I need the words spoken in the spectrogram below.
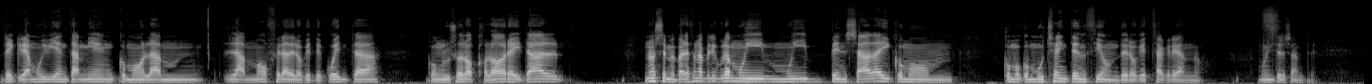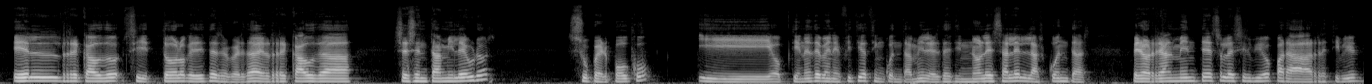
Recrea muy bien también como la, mm, la atmósfera de lo que te cuenta, con el uso de los colores y tal. No sé, me parece una película muy, muy pensada y como, como con mucha intención de lo que está creando. Muy interesante. Él recaudó, sí, todo lo que dices es verdad, él recauda 60.000 euros, súper poco, y obtiene de beneficio 50.000, es decir, no le salen las cuentas, pero realmente eso le sirvió para recibir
